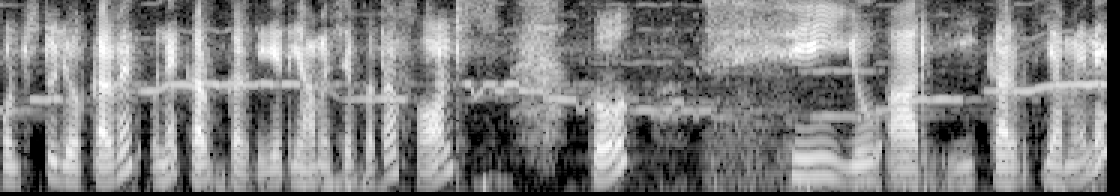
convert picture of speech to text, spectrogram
फॉन्ट्स टू जो कर्व है, उन्हें कर्व कर दीजिए तो यहाँ मैं सेव करता हूँ फॉन्ट्स को C U R E curve किया मैंने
